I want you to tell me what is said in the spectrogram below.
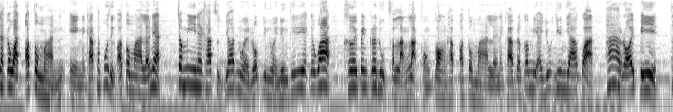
จักรวรรดิออตโตมันนั่นเองนะครับถ้าพูดถึงออตโตมันแล้วเนี่ยจะมีนะครับสุดยอดหน่วยรบอยู่หน่วยหนึ่งที่เรียกได้ว่า เคยเป็นกระดูกสันหลังหลักของกองทัพออตโตมันเลยนะครับแล้วก็มีอายุยืนยาวกว่า 500 ปี ท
